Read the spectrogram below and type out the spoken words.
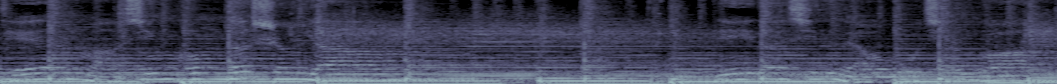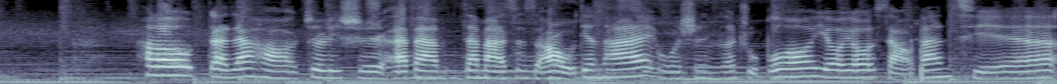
天马行空的生涯，你的心了无牵挂。Hello，大家好，这里是 FM 三八四四二五电台，我是你们的主播悠悠小番茄。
